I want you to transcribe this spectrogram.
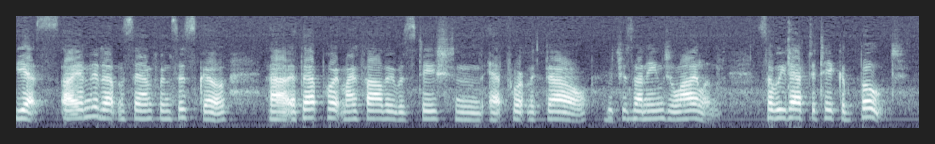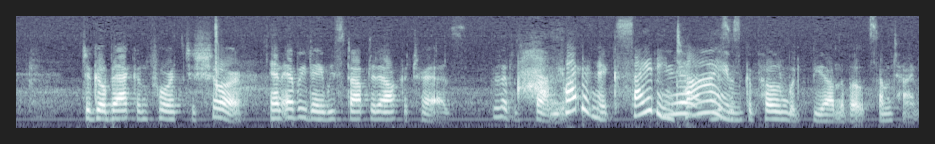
Yes, I ended up in San Francisco. Uh, at that point, my father was stationed at Fort McDowell, which is on Angel Island. So we'd have to take a boat to go back and forth to shore. And every day we stopped at Alcatraz. That was fun. you. What an exciting Yeah, time. Mrs. Capone would be on the boat sometimes,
